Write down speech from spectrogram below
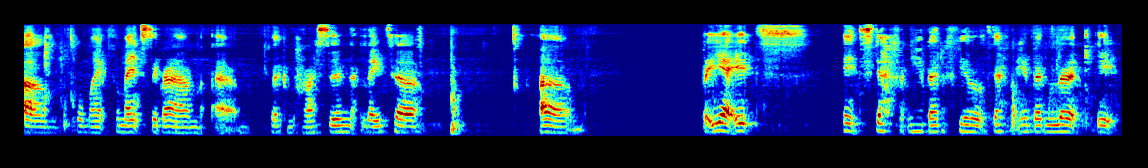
um, for my for my Instagram um, for comparison later. Um, but yeah, it's it's definitely a better feel. It's definitely a better look. It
